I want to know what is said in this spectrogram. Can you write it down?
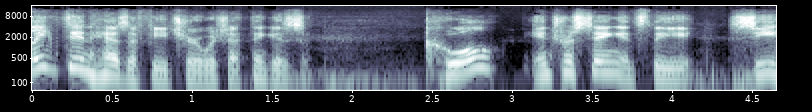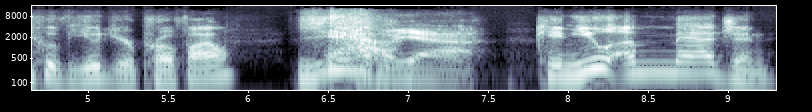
LinkedIn has a feature which I think is cool, interesting. It's the see who viewed your profile. yeah Oh yeah. Can you imagine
